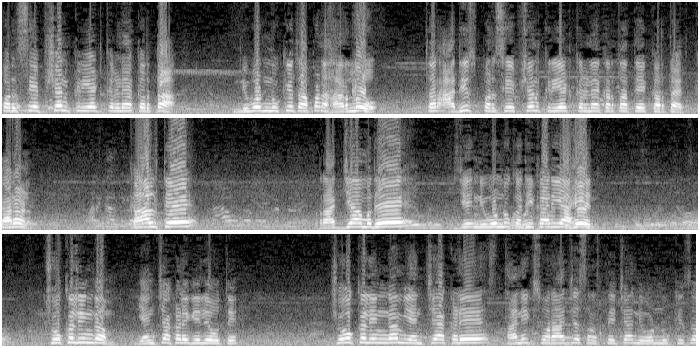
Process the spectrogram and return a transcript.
परसेप्शन क्रिएट करण्याकरता निवडणुकीत आपण हारलो तर आधीच परसेप्शन क्रिएट करण्याकरता ते करतायत. कारण काल ते राज्यामध्ये जे निवडणूक अधिकारी आहेत चोकलिंगम यांच्याकडे गेले होते. चोकलिंगम यांच्याकडे स्थानिक स्वराज्य संस्थेच्या निवडणुकीचं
